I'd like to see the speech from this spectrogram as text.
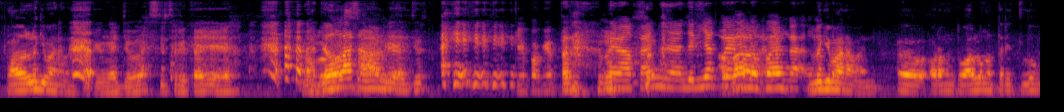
Kalau lu gimana? Mas? Nggak jelas sih ceritanya ya Nggak 28 jelas hari, dia. anjir kayak paketan Nah makanya jadinya gue Apaan, emang apaan? enggak Lu gimana man? Eh, orang tua lu nge-treat lu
